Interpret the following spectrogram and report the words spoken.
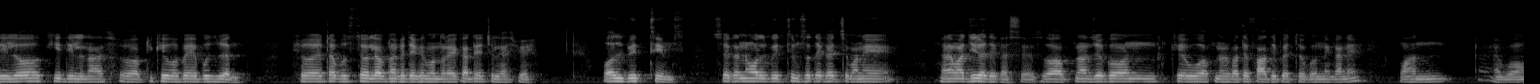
দিল, কি দিল না সো আপনি কীভাবে বুঝবেন? সো এটা বুঝতে হলে আপনাকে দেখেন বন্ধুরা, এখানে চলে আসবে। অল ভিকটিমস সো এখানে অল ভিকটিমসও দেখাচ্ছে মানে এখানে আমার জিরো দেখাচ্ছে। সো আপনার যখন কেউ আপনার ফাঁদে ফা দিবে, তখন এখানে ওয়ান এবং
